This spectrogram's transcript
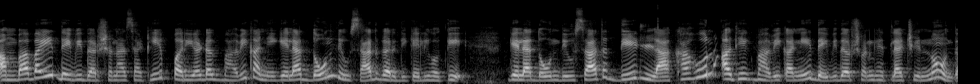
अंबाबाई देवी दर्शनासाठी पर्यटक भाविकांनी गेल्या दोन दिवसात गर्दी केली होती. गेल्या दोन दिवसात दीड लाखाहून अधिक भाविकांनी देवी दर्शन घेतल्याची नोंद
